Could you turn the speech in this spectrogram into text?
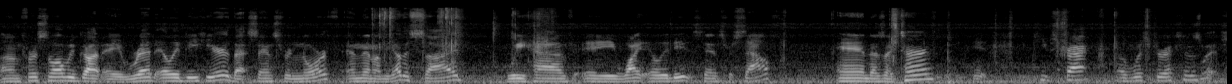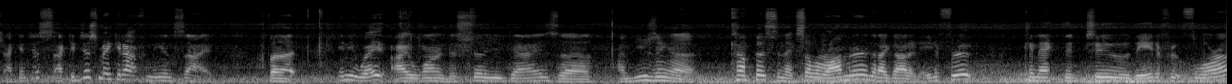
Um, first of all, we've got a red LED here that stands for north, and then on the other side, we have a white LED that stands for south. And as I turn, it keeps track of which direction is which. I can just I can just make it out from the inside. But anyway, I wanted to show you guys. Uh, I'm using a compass and accelerometer that I got at Adafruit, connected to the Adafruit Flora,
